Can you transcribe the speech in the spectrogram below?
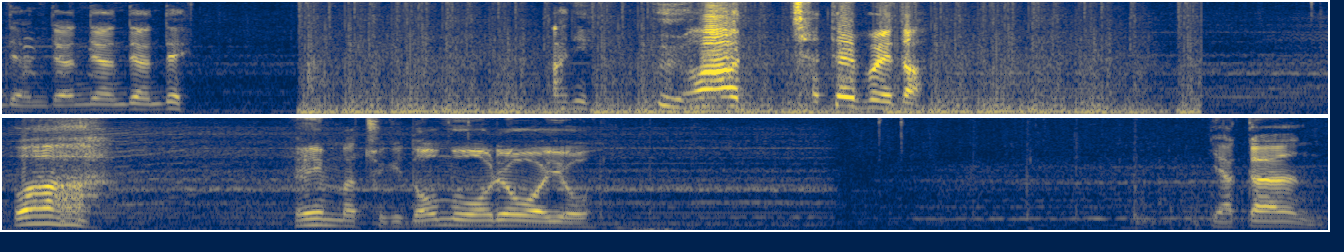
안돼 안돼 안돼 안돼 안돼. 아니 으아 자탈 뻔했다. 와 에임 맞추기 너무 어려워요. 약간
